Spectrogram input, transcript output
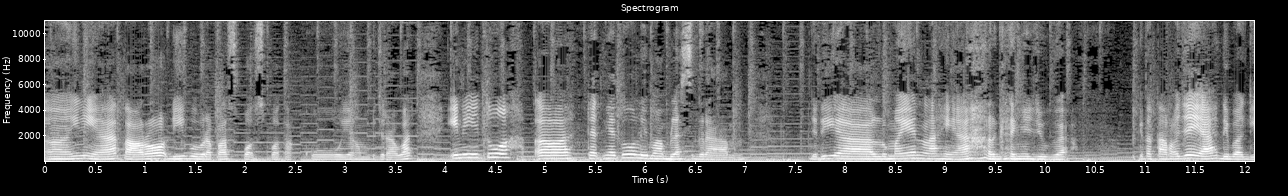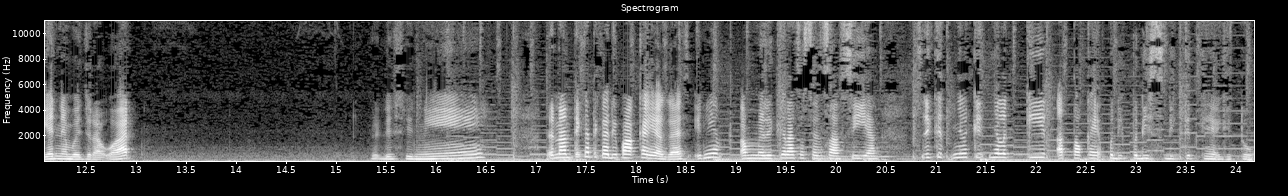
uh, ini ya taruh di beberapa spot-spot aku yang berjerawat. Ini itu uh, datnya itu 15 gram. Jadi ya lumayan lah ya harganya juga. Kita taruh aja ya di bagian yang berjerawat di sini. Dan nanti ketika dipakai ya guys ini memiliki rasa sensasi yang sedikit nyelekit nyelekit atau kayak pedih-pedih sedikit kayak gitu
